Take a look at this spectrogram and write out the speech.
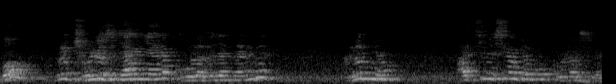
뭐? 그럼 졸려서 자는 게 아니라 골라서 잔다는 거야? 그럼요. 아침에 시간표 보고 골랐어요.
